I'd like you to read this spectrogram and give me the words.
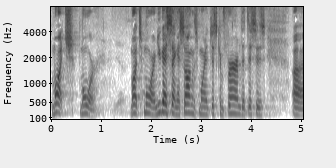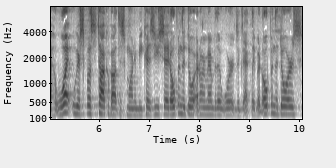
much more. Much more. And you guys sang a song this morning that just confirmed that this is uh, what we're supposed to talk about this morning because you said, open the door. I don't remember the words exactly, but open the doors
